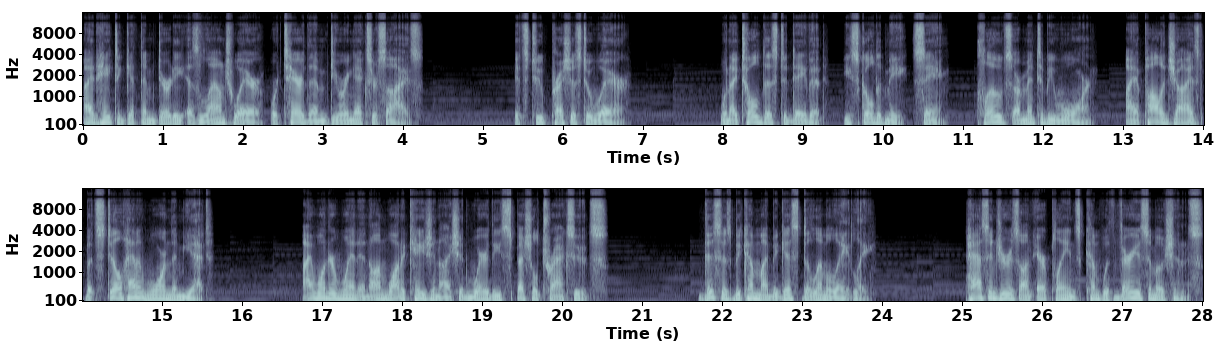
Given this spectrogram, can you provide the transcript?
I'd hate to get them dirty as loungewear or tear them during exercise. It's too precious to wear. When I told this to David, he scolded me, saying, Clothes are meant to be worn, I apologized but still haven't worn them yet. I wonder when and on what occasion I should wear these special tracksuits. This has become my biggest dilemma lately. Passengers on airplanes come with various emotions.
